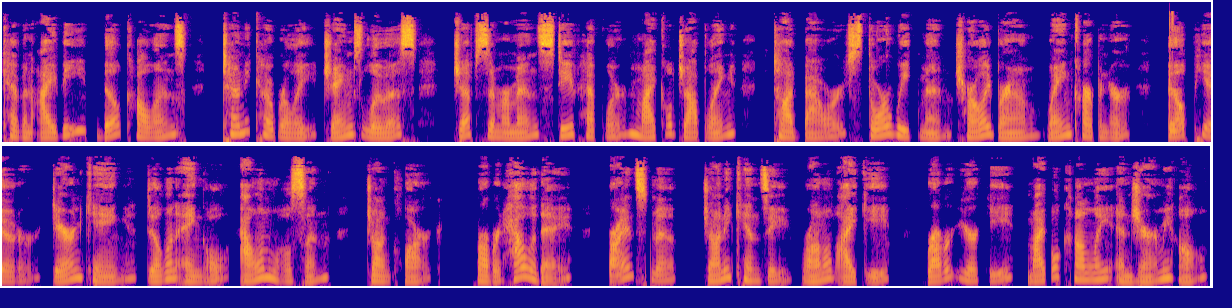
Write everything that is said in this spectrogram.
Kevin Ivy, Bill Collins, Tony Coberly, James Lewis, Jeff Zimmerman, Steve Hepler, Michael Jopling, Todd Bowers, Thor Weekman, Charlie Brown, Wayne Carpenter, Bill Piotr, Darren King, Dylan Engel, Alan Wilson, John Clark, Robert Halliday, Brian Smith, Johnny Kinsey, Ronald Ike, Robert Yerke, Michael Conley, and Jeremy Hall.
